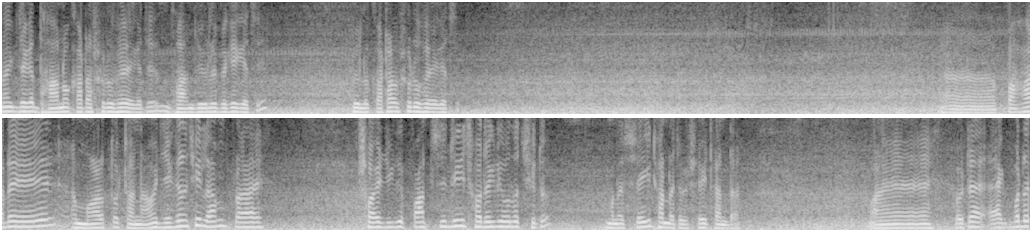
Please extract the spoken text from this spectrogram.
অনেক জায়গায় ধানও কাটা শুরু হয়ে গেছে, ধান যেগুলো পেকে গেছে, সেগুলো কাটাও শুরু হয়ে গেছে। পাহাড়ে মারাত্মক ঠান্ডা। আমি যেখানে ছিলাম প্রায় ছয় ডিগ্রি, পাঁচ ডিগ্রি ছয় ডিগ্রি মতো ছিল। মানে সেই ঠান্ডা ছিল, সেই ঠান্ডা। মানে ওটা একবারে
